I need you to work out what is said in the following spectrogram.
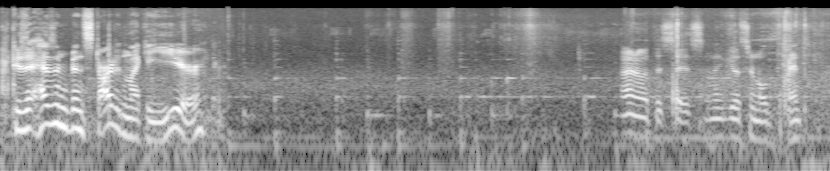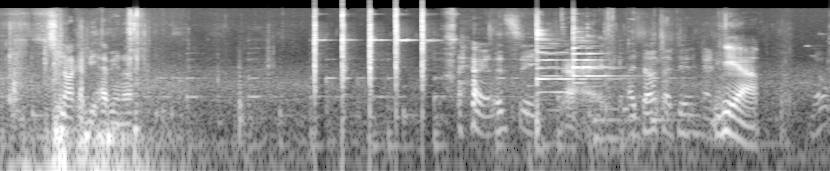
Because it hasn't been started in like a year. I don't know what this is. I think it goes to an old tent. It's not gonna be heavy enough. Alright, let's see. I doubt that did anything. Yeah. Nope.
